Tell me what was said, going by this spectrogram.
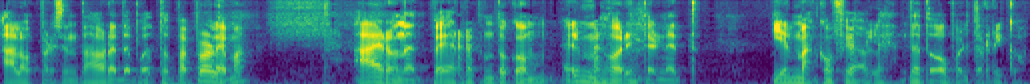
a los presentadores de Puestos para el Problema aeronetpr.com, el mejor internet y el más confiable de todo Puerto Rico.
